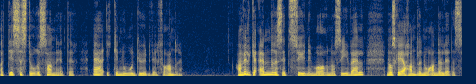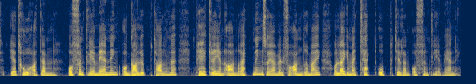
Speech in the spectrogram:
at disse store sannheter er ikke noe Gud vil forandre. Han vil ikke endre sitt syn i morgen og si vel, nå skal jeg handle noe annerledes. Jeg tror at den offentlige mening og gallup-tallene peker i en annen retning, så jeg vil forandre meg og legge meg tett opp til den offentlige mening.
